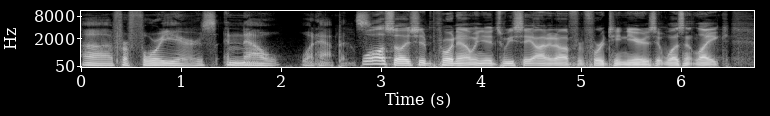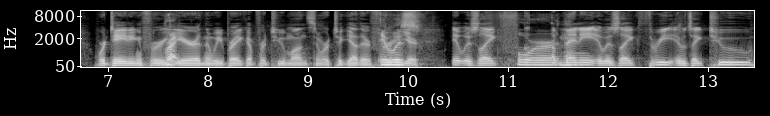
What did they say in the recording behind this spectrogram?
uh, for four years, and now what happens? Well, also, I should point out when you, we say on and off for 14 years, it wasn't like we're dating for a Right. year and then we break up for two months and we're together for It a was year. It was like four a, a and many. It was like three. It was like two,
